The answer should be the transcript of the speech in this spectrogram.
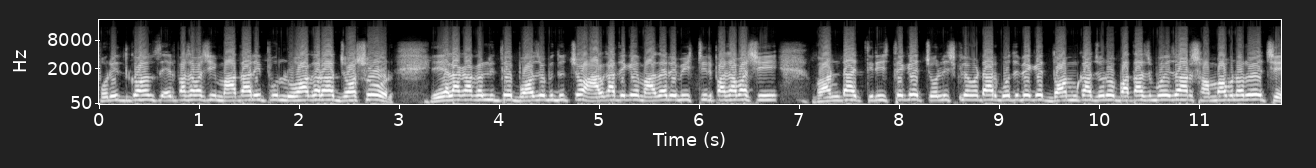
ফরিদগঞ্জ, এর পাশাপাশি মাদারীপুর, লোহাগড়া, যশোর। এই এলাকাগুলিতে বজ্রবিদ্যুৎ সহ হালকা থেকে মাঝারি বৃষ্টির পাশাপাশি ঘন্টায় তিরিশ থেকে চল্লিশ কিলোমিটার গতিবেগে দমকা জোরো বাতাস বয়ে যাওয়ার সম্ভাবনা রয়েছে।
